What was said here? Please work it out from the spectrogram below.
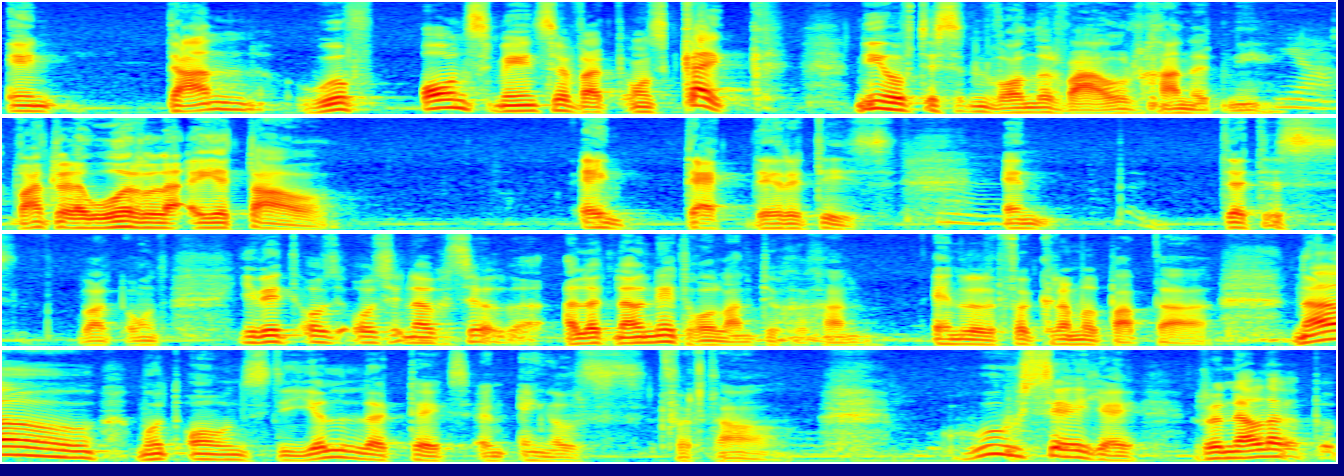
en dan hoef ons mense wat ons kyk nie hoef te sit en wonder waaroor gaan dit nie. Ja. Wat hulle hoor hulle eie taal. En that there it is. Mm. En dit is wat ons jy weet ons ons het nou gesê hulle het nou net Holland toe gegaan en hulle vir krummelpap daar. Nou moet ons die hele teks in Engels vertaal. Hoe sê jy? Ronaldo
